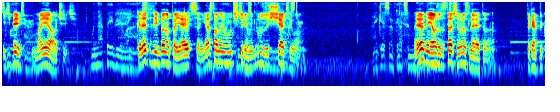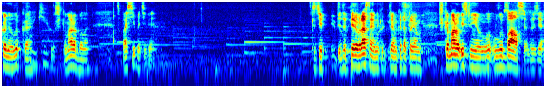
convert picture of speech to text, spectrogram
И теперь моя очередь. Когда этот ребенок появится, я стану его учителем и буду защищать его. I guess I've got some Наверное, я уже достаточно вырос для этого. Такая прикольная улыбка у Шикамара была. Спасибо тебе. Кстати, это первый раз, наверное, прям, когда прям Шикамару искренне улыбался, друзья.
